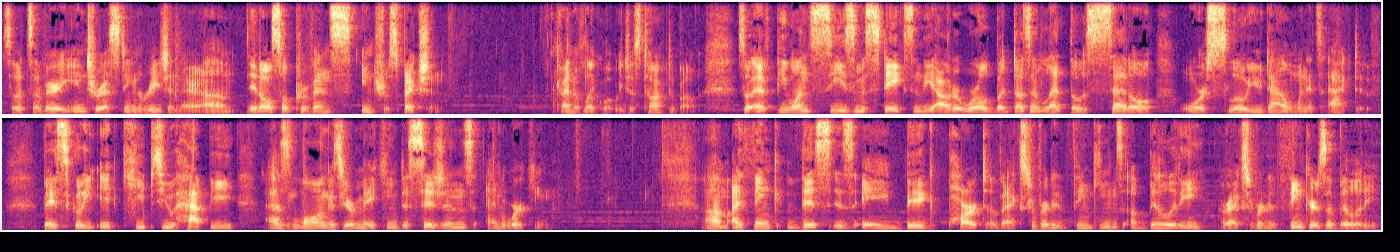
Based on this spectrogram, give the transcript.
So it's a very interesting region there. Um, it also prevents introspection, kind of like what we just talked about. So FP1 sees mistakes in the outer world but doesn't let those settle or slow you down when it's active. Basically, it keeps you happy as long as you're making decisions and working. Um, I think this is a big part of extroverted thinking's ability, or extroverted thinkers' ability,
